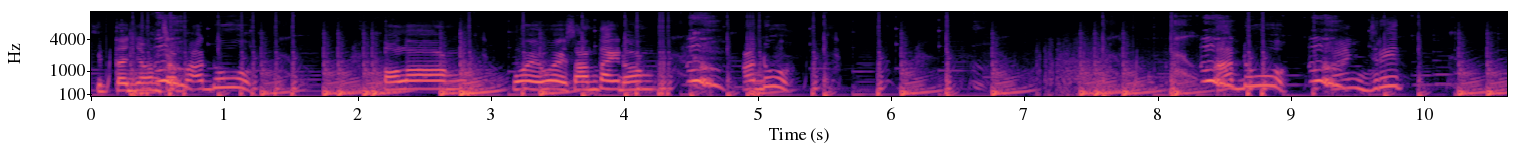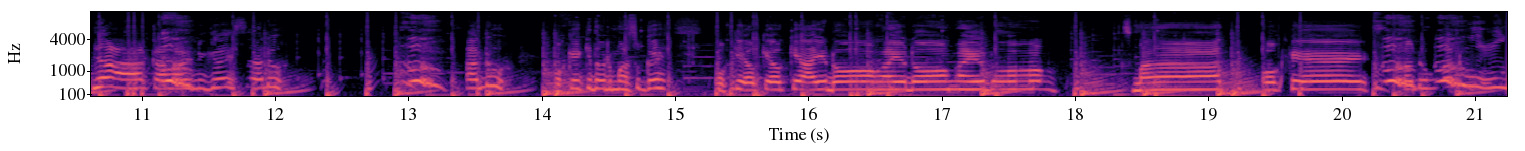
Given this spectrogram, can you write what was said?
Kita jangan sampai. Aduh. Tolong. Woi, woi, santai dong. Aduh. Aduh, anjrit. Ya, kalah ini guys. Aduh. Aduh. Oke, kita udah masuk guys. Oke, oke, oke. Ayo dong, ayo dong, ayo dong. Semangat. Oke. Aduh, aduh.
